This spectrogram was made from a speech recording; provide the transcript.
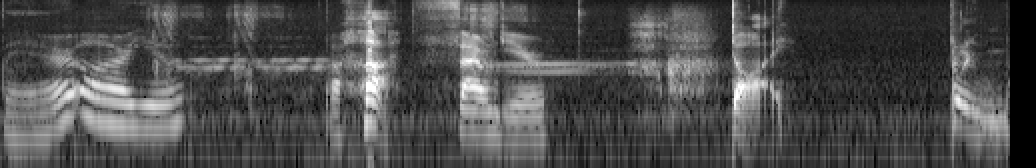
Where are you? Aha! Found you. Die. Boom.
